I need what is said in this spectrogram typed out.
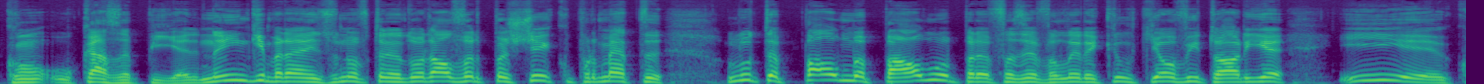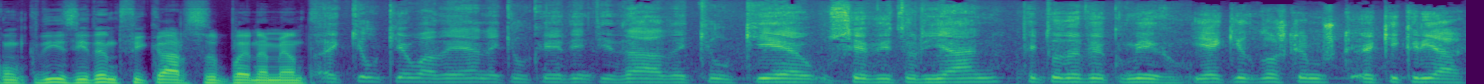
com o Casa Pia. em Guimarães, o novo treinador Álvaro Pacheco promete luta palmo a palmo para fazer valer aquilo que é o Vitória e eh, com que diz identificar-se plenamente. Aquilo que é o ADN, aquilo que é a identidade, aquilo que é o ser vitoriano, tem tudo a ver comigo. E é aquilo que nós queremos aqui criar.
